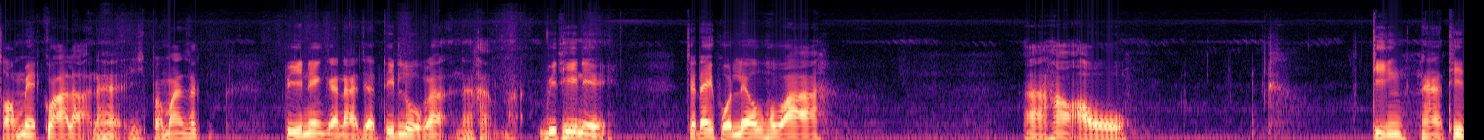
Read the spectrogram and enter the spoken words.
สองเมตรกว่าแล้วนะฮะอีกประมาณสักปีนึงก็น่าจะติดลูกแล้วนะครับ วิธีนี้จะได้ผลเร็วเพราะว่าอ่าเขาเอากิ่งนะฮะที่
